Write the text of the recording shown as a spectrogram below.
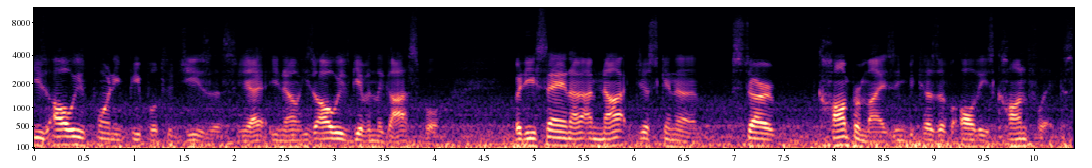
He's always pointing people to Jesus. Yeah, you know, he's always giving the gospel. But he's saying, I'm not just to start compromising because of all these conflicts.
